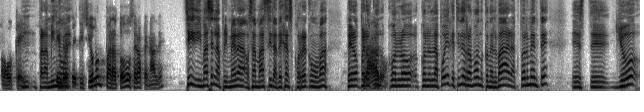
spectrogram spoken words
Ok. Mm, para mí Sin repetición, para todos era penal, ¿eh? Sí, y más en la primera, o sea, más si la dejas correr como va. Pero, pero con, con, lo, con el apoyo que tiene Ramón con el VAR actualmente, este, yo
